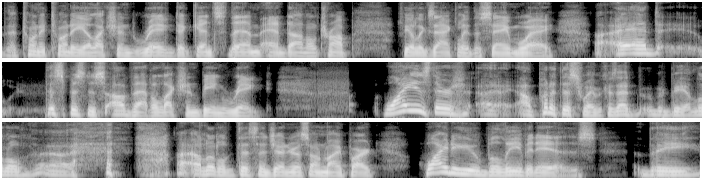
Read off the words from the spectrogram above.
the 2020 election rigged against them and Donald Trump feel exactly the same way. Uh, and this business of that election being rigged. Why is there? Uh, I'll put it this way because that would be a little uh, a little disingenuous on my part. Why do you believe it is? The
